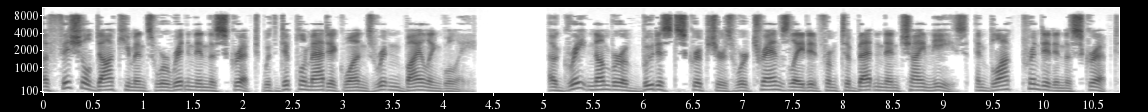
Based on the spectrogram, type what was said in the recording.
Official documents were written in the script with diplomatic ones written bilingually. A great number of Buddhist scriptures were translated from Tibetan and Chinese, and block printed in the script.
